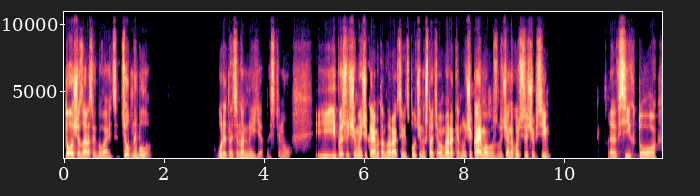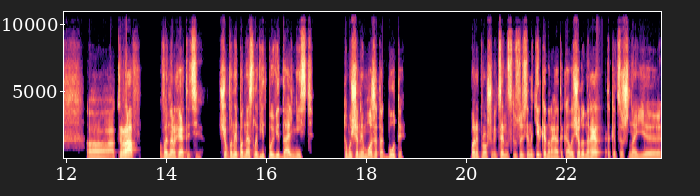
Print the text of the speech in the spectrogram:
того, що зараз відбувається. Цього б не було. Уряд національної єдності. Ну і, і пишуть, що ми чекаємо там на реакцію від Сполучених Штатів Америки. Ну чекаємо. Звичайно, хочеться, щоб всі, е, всі хто е, крав в енергетиці, щоб вони понесли відповідальність, тому що не може так бути. Перепрошую, це не стосується не тільки енергетики, але щодо енергетики, це ж най, е,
